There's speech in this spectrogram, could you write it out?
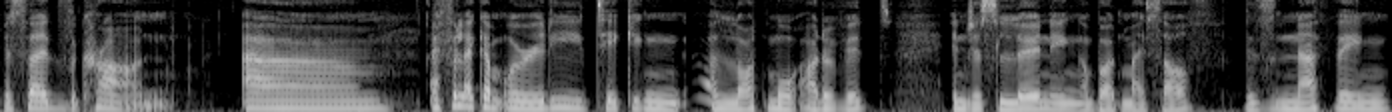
besides the crown. Um, I feel like I'm already taking a lot more out of it in just learning about myself. There's nothing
